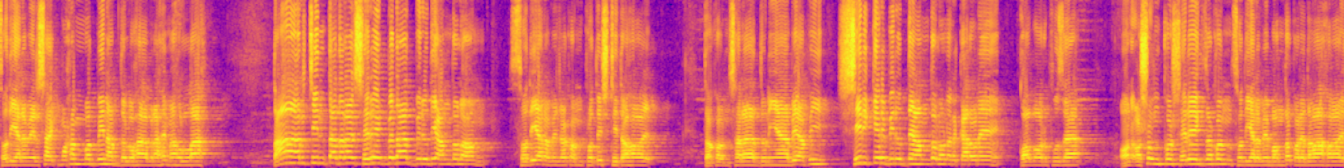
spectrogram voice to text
সৌদি আরবের শেখ মোহাম্মদ বিন আব্দুল ওহাব রাহেমাহুল্লাহ, তার চিন্তাধারায় সেরেক বেদাত বিরোধী আন্দোলন সৌদি আরবে যখন প্রতিষ্ঠিত হয়, তখন সারা দুনিয়া ব্যাপী শিরকের বিরুদ্ধে আন্দোলনের কারণে কবর পূজা অসংখ্য সেরেক যখন সৌদি আরবে বন্ধ করে দেওয়া হয়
